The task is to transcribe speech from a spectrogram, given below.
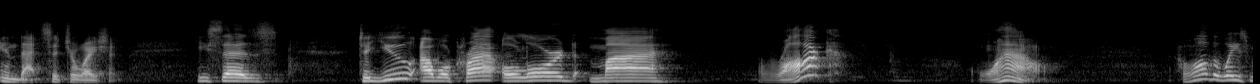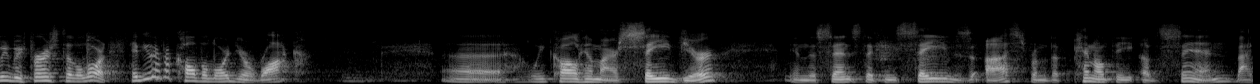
in that situation. He says, To you I will cry, O Lord, my rock? Wow. Of all the ways we refer to the Lord, have you ever called the Lord your rock? Uh, we call him our Savior. in the sense that he saves us from the penalty of sin by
